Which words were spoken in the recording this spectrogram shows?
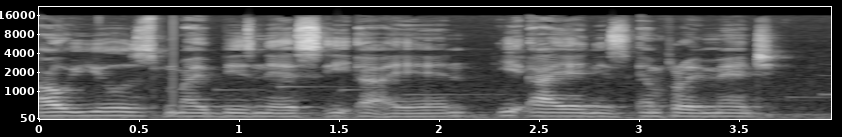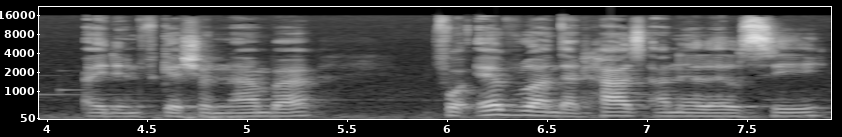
I'll use my business EIN. EIN is employment identification number. For everyone that has an LLC,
